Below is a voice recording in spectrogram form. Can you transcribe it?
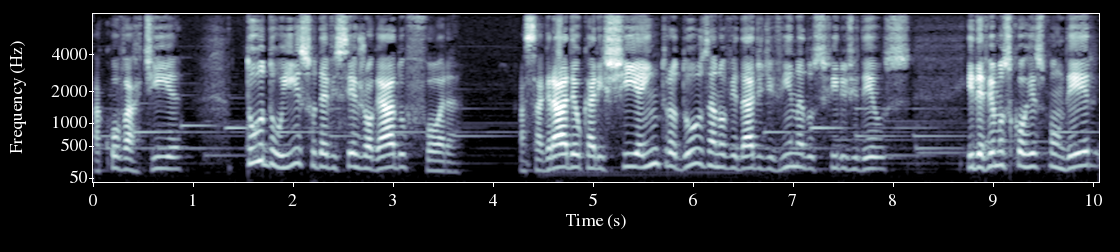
a covardia, tudo isso deve ser jogado fora. A Sagrada Eucaristia introduz a novidade divina dos filhos de Deus e devemos corresponder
